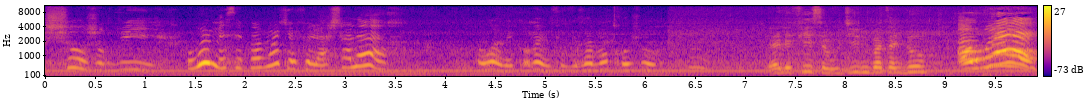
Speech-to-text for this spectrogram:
chaud aujourd'hui. Oui, mais c'est pas moi qui ai fait la chaleur. Ah ouais, mais quand même, il fait vraiment trop chaud. Eh les filles, ça vous dit une bataille d'eau? Ah ouais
